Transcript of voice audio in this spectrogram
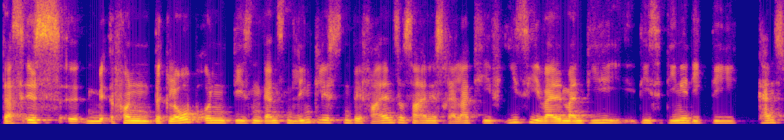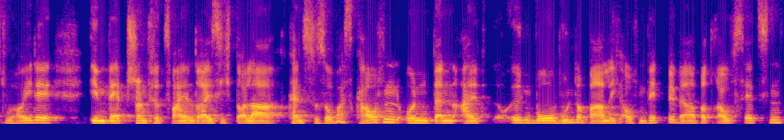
das ist äh, von The Globe und diesen ganzen Linklisten befallen zu sein, ist relativ easy, weil man die, diese Dinge, die, die kannst du heute im Web schon für 32 Dollar kannst du sowas kaufen und dann halt irgendwo wunderbarlich auf den Wettbewerber draufsetzen.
